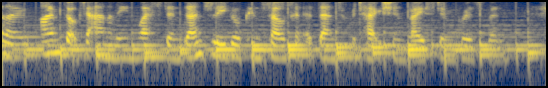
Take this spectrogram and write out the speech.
Hello, I'm Dr. Annalene Weston, dento-legal consultant at Dental Protection based in Brisbane.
